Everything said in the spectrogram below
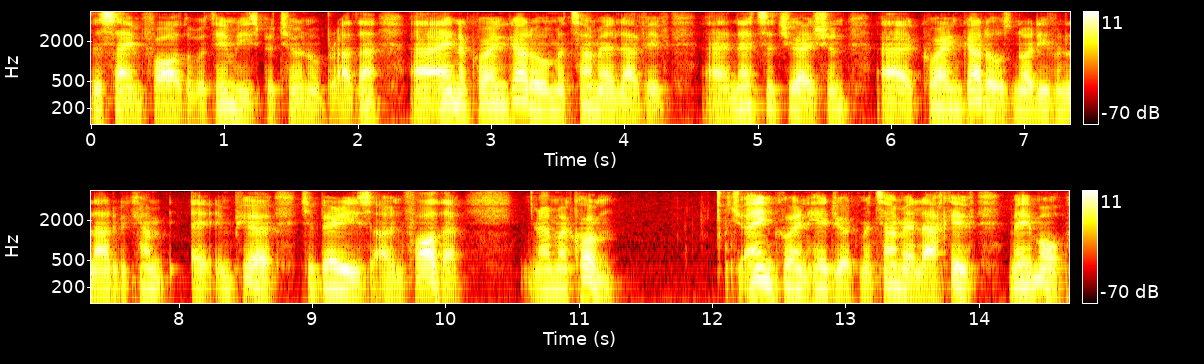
the same father with him, his paternal brother, Aina Kohen Gadol Matame Laviv. In that situation, uh, Kohen Gadol is not even allowed to become impure to bury his own father makom. Ein Kohen Matame Lachiv uh,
